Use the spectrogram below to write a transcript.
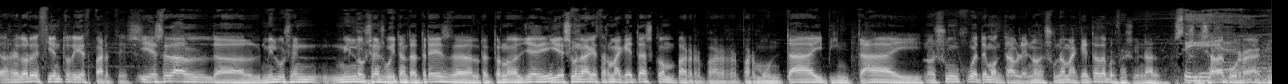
alrededor de 110 partes. Y es del, del 1900 1983, del Retorno del Jedi, y es una d'aquestes maquetes com per, per, per muntar i pintar. I... No és un juguete montable, no, és una maqueta de professional. Sí, o sigui, s'ha de currar aquí.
